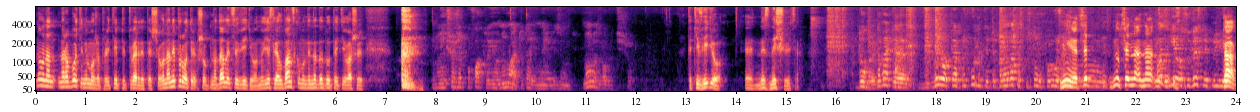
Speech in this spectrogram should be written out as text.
ну вона на роботі не може прийти підтвердити, що вона не проти, щоб надали це відео. Ну, якщо Албанському не нададуть ці ваші Ну якщо вже по факту його немає, то йому його візьмуть? Нове що? Такі відео е, не знищуються. Добре, давайте. Ви от е, приходите, то переливати з пустого в порожнє. Ні, це Ну, це на, на У вас є особистий прийом. так.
